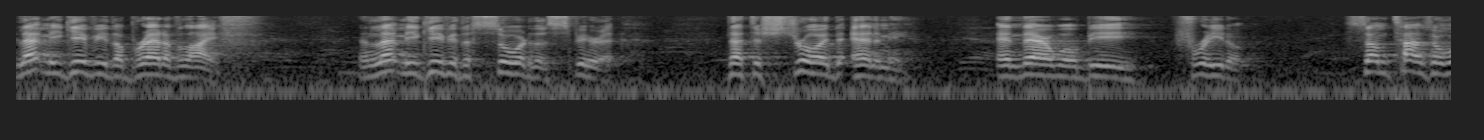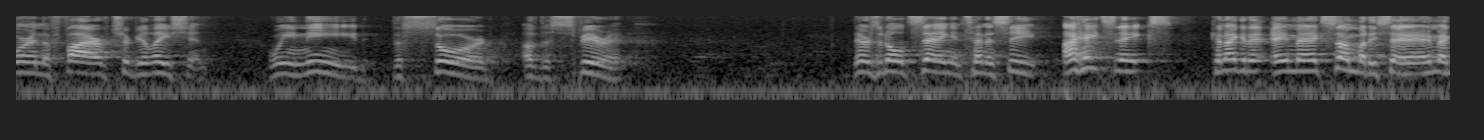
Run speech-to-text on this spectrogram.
Let me give you the bread of life, and let me give you the sword of the Spirit that destroyed the enemy, and there will be freedom. Sometimes when we're in the fire of tribulation, we need the sword of the Spirit. There's an old saying in Tennessee I hate snakes. Can I get an amen? Somebody say amen.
